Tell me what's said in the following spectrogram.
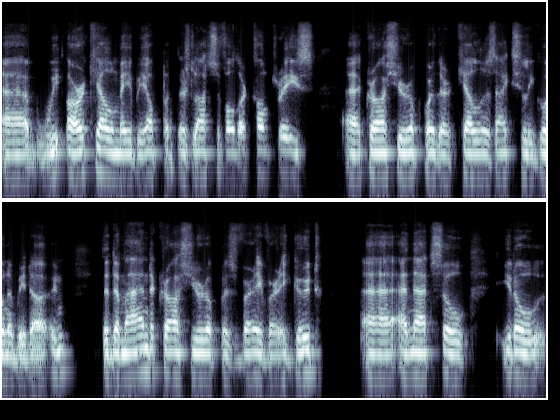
Uh, we, our kill may be up, but there's lots of other countries uh, across Europe where their kill is actually going to be down. The demand across Europe is very, very good. Uh, and that's so, you know,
